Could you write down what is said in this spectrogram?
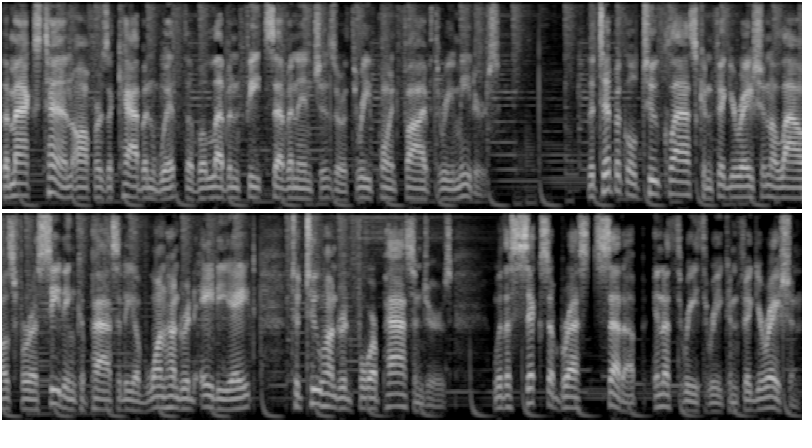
the MAX 10 offers a cabin width of 11 feet 7 inches or 3.53 meters. The typical two-class configuration allows for a seating capacity of 188 to 204 passengers, with a six-abreast setup in a 3-3 configuration.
